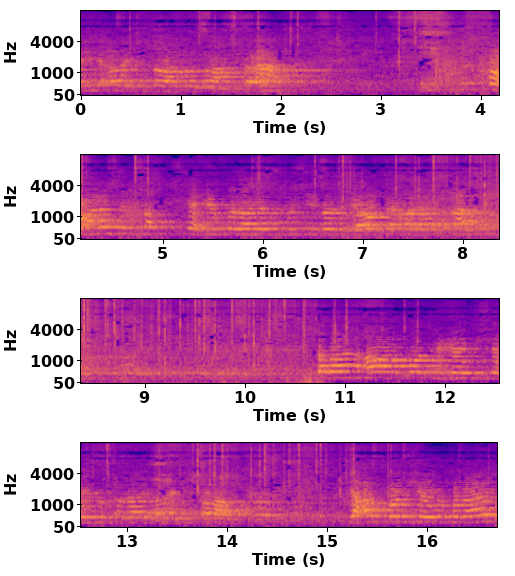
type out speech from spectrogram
Endi Aleyhisselam Asahan'da Muhammed Şehir Koray'ın musibet Yavuz Aleyhisselam طبعا آپ اور مجھے شہید الخلائے علیہ السلام. یہاں پر شہید الخلائے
